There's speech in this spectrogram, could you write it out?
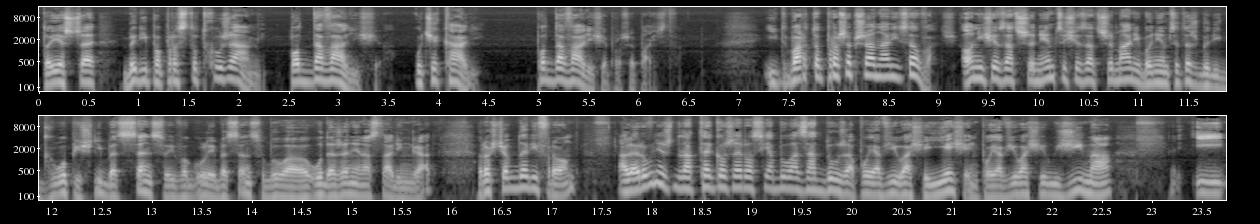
to jeszcze byli po prostu tchórzami. Poddawali się, uciekali. Poddawali się, proszę Państwa. I warto, proszę przeanalizować. Oni się zatrzymali, Niemcy się zatrzymali, bo Niemcy też byli głupi, szli bez sensu i w ogóle bez sensu było uderzenie na Stalingrad. Rozciągnęli front, ale również dlatego, że Rosja była za duża. Pojawiła się jesień, pojawiła się zima i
